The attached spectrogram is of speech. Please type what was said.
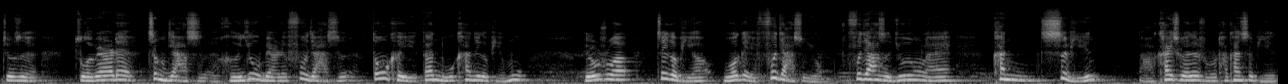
就是左边的正驾驶和右边的副驾驶都可以单独看这个屏幕。比如说这个屏我给副驾驶用，副驾驶就用来看视频啊，开车的时候他看视频，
